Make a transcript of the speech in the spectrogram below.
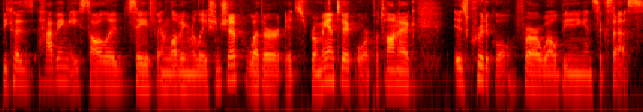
because having a solid, safe, and loving relationship, whether it's romantic or platonic, is critical for our well being and success.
